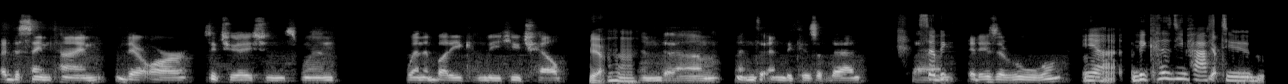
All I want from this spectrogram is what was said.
At the same time, there are situations when when a buddy can be a huge help, Mhm. and um, and and because of that, So be- um, it is a rule. Yeah, because you have Yep. to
